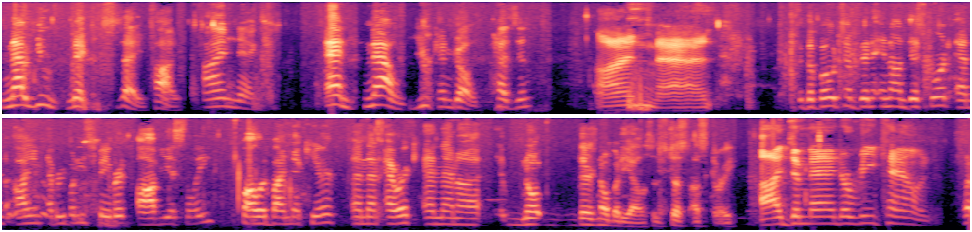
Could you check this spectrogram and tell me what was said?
Now you, Nick, say hi. I'm Nick. And now you can go, peasant. I'm Matt. The votes have been in on Discord, and I am everybody's favorite, obviously. Followed by Nick here, and then Eric, and then uh, no, there's nobody else. It's just us three. I demand a recount.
